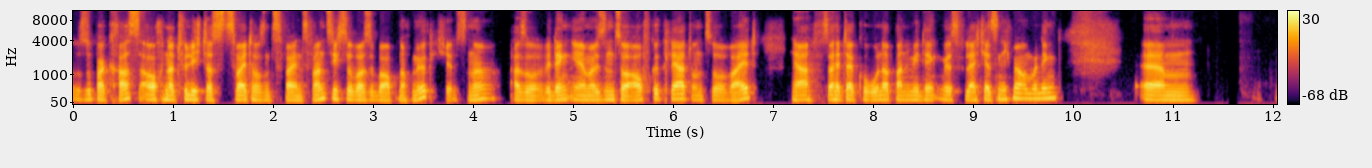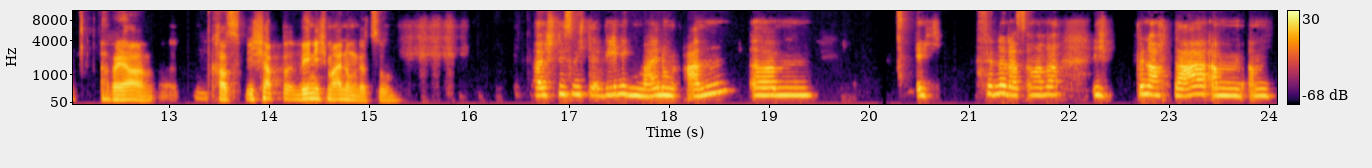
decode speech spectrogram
super krass. Auch natürlich, dass 2022 sowas überhaupt noch möglich ist. Ne? Also wir denken ja immer, wir sind so aufgeklärt und so weit. Ja, seit der Corona-Pandemie denken wir es vielleicht jetzt nicht mehr unbedingt. Ähm, aber ja, krass. Ich habe wenig Meinung dazu. Ich schließe mich der wenigen Meinung an. Ähm, ich finde das immer nur, ich bin auch da am, am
